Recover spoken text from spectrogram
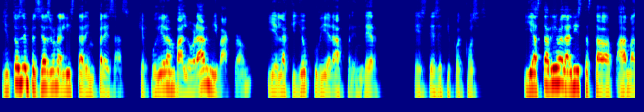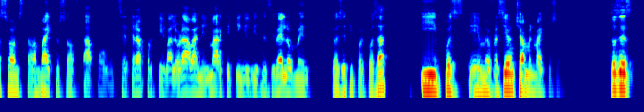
Y entonces empecé a hacer una lista de empresas que pudieran valorar mi background y en la que yo pudiera aprender este, ese tipo de cosas. Y hasta arriba de la lista estaba Amazon, estaba Microsoft, Apple, etcétera, porque valoraban el marketing, el business development, todo ese tipo de cosas. Y pues eh, me ofrecieron chamba en Microsoft. Entonces,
